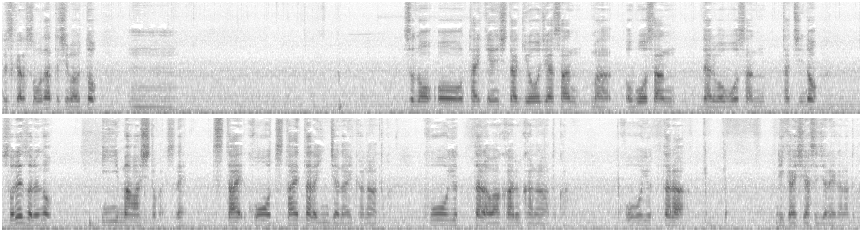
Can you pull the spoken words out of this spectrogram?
ですからそうなってしまうとうんその体験した行者さん、まあ、お坊さんであるお坊さんたちのそれぞれの言い回しとかですね。伝えこう伝えたらいいんじゃないかなとか。こう言ったら分かるかなとか。こう言ったら理解しやすいんじゃないかなとか。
